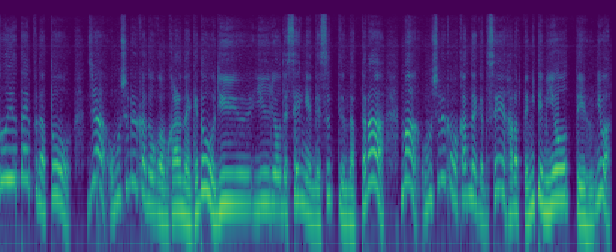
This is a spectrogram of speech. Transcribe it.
そういうタイプだと、じゃあ面白いかどうかわからないけど、有料で1000円ですっていうんだったら、まあ面白いかわかんないけど1000円払って見てみようっていうふうには、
